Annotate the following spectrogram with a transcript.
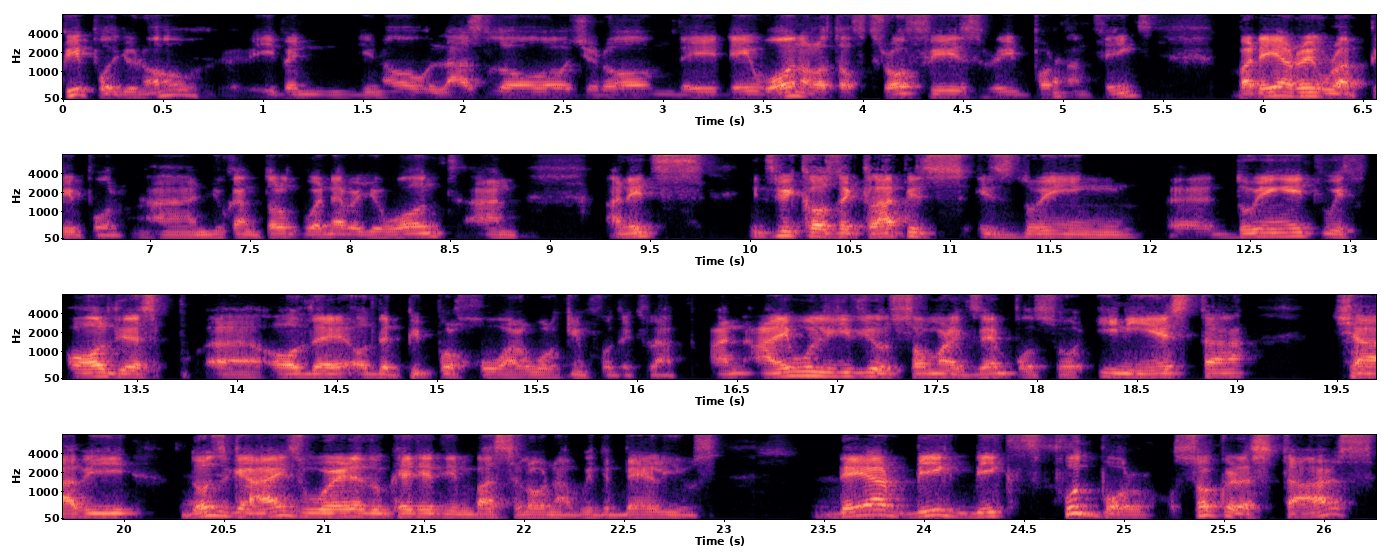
people, you know, even you know Laszlo, Jerome, they they won a lot of trophies, really important things, but they are regular people, and you can talk whenever you want, and and it's it's because the club is is doing uh, doing it with all the uh, all the all the people who are working for the club, and I will give you some more examples. So Iniesta, Xavi, those guys were educated in Barcelona with the values. They are big, big football, soccer stars,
